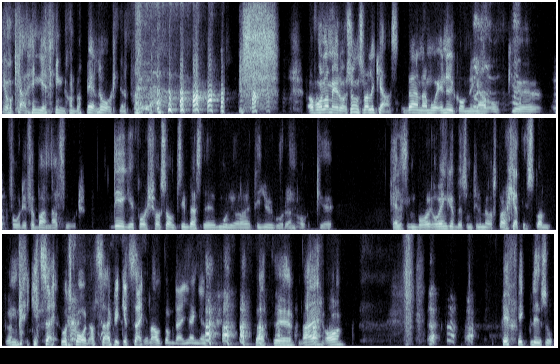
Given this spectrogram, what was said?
Jag kan ingenting om de här lagen. jag får hålla med då. Sundsvall är kass. Värnamo är nykomlingar och eh, får det förbannat svårt. Degerfors har sålt sin bästa målgörare till Djurgården och eh, Helsingborg och en gubbe som till och med har sparkat i stolpen vilket säger, och skadat sig, vilket säger allt om den gängen. Så att, eh, nej, ja. Det fick bli så.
